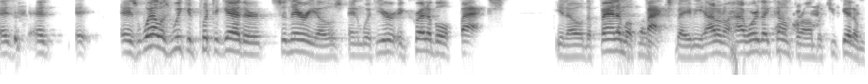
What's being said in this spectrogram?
as as as well as we could put together scenarios, and with your incredible facts, you know, the phantom of facts, baby. I don't know how where they come from, but you get them.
